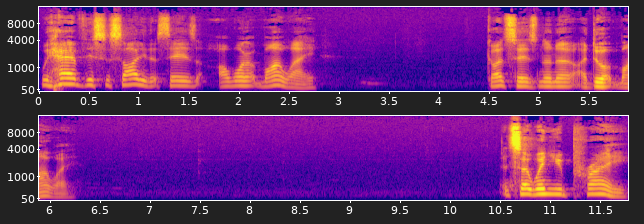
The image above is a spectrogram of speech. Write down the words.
We have this society that says, I want it my way. God says, No, no, I do it my way. And so when you pray,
